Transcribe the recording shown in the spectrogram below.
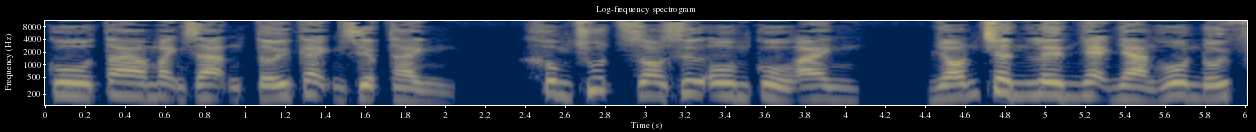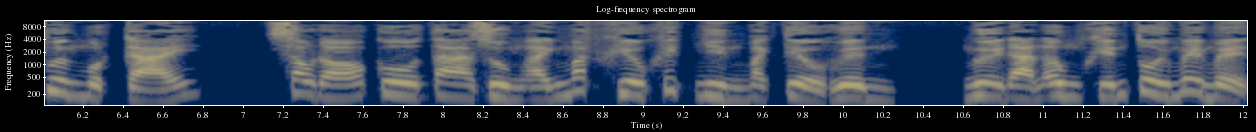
cô ta mạnh dạn tới cạnh Diệp Thành, không chút do dự ôm cổ anh nhón chân lên nhẹ nhàng hôn đối phương một cái. Sau đó cô ta dùng ánh mắt khiêu khích nhìn Bạch Tiểu Huyên, người đàn ông khiến tôi mê mệt.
